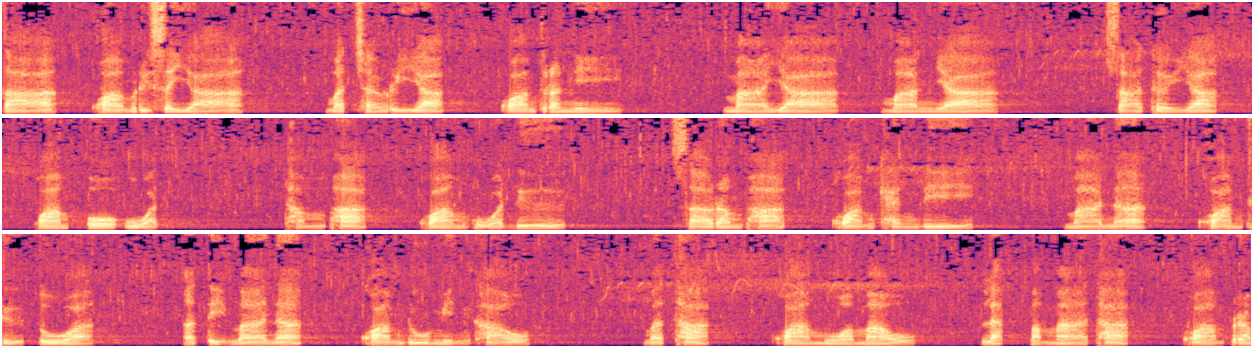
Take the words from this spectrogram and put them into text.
สา ความริษยา มัชริยะ ความตรณี มายา มานยา สาเถยะ ความโอ้อวดธรรมภะความหัวดื้อ สารัมภะความแข่งดี มานะ ความถือตัว อติมานะ ความดูหมิ่นเขา มัทะ ความมัวเมา และปมาทะ ความประ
